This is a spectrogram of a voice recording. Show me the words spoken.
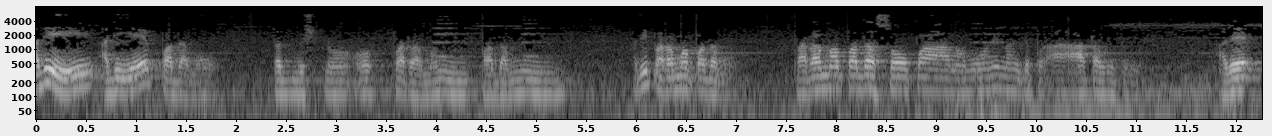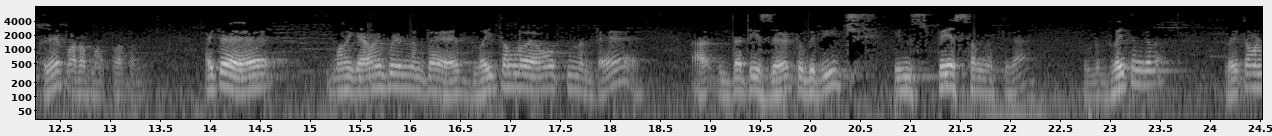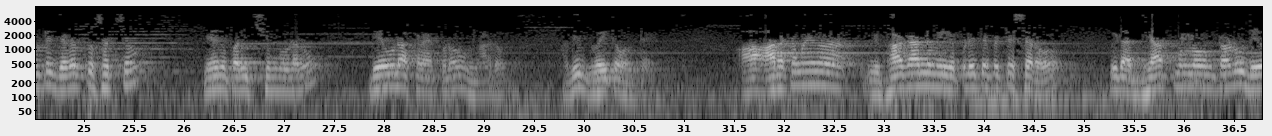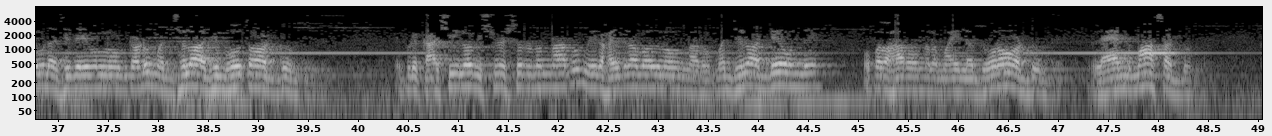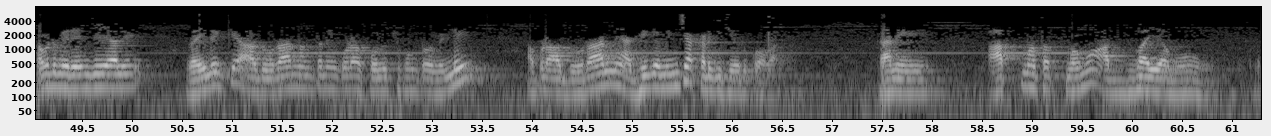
అది అది ఏ పదము? తద్విష్ణు పరమం పదం. అది పరమపదము. పరమపద సోపానము అని మనకి ఆట ఉంటుంది. అదే అదే పరమపదం. అయితే మనకి ఏమైపోయిందంటే ద్వైతంలో ఏమవుతుందంటే that is to be reach in space అన్నట్టుగా ద్వైతం కదా? ద్వైతం అంటే జగత్తు సత్యం నేను పరిచ్ఛిన్నుడను దేవుడు అక్కడ ఎక్కడో ఉన్నాడు. అది ద్వైతం అంటే. ఆ ఆ రకమైన విభాగాన్ని మీరు ఎప్పుడైతే పెట్టేశారో వీడు అధ్యాత్మంలో ఉంటాడు దేవుడు అధిదైవంలో ఉంటాడు మధ్యలో అధిభూతం అడ్డు ఉంటుంది ఇప్పుడు కాశీలో విశ్వేశ్వరుడు ఉన్నారు మీరు హైదరాబాద్లో ఉన్నారు మధ్యలో అడ్డే ఉంది ఓ పదహారు వందల మైళ్ళ దూరం అడ్డు ఉంది ల్యాండ్ మాస్ అడ్డు ఉంది. కాబట్టి మీరు ఏం చేయాలి? రైలెక్కి ఆ దూరాన్నంతని కూడా కొలుచుకుంటూ వెళ్ళి అప్పుడు ఆ దూరాన్ని అధిగమించి అక్కడికి చేరుకోవాలి. కానీ ఆత్మతత్వము అద్వయము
